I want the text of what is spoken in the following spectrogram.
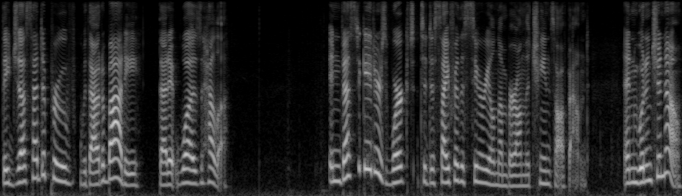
They just had to prove, without a body, that it was Helle. Investigators worked to decipher the serial number on the chainsaw found, and wouldn't you know,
